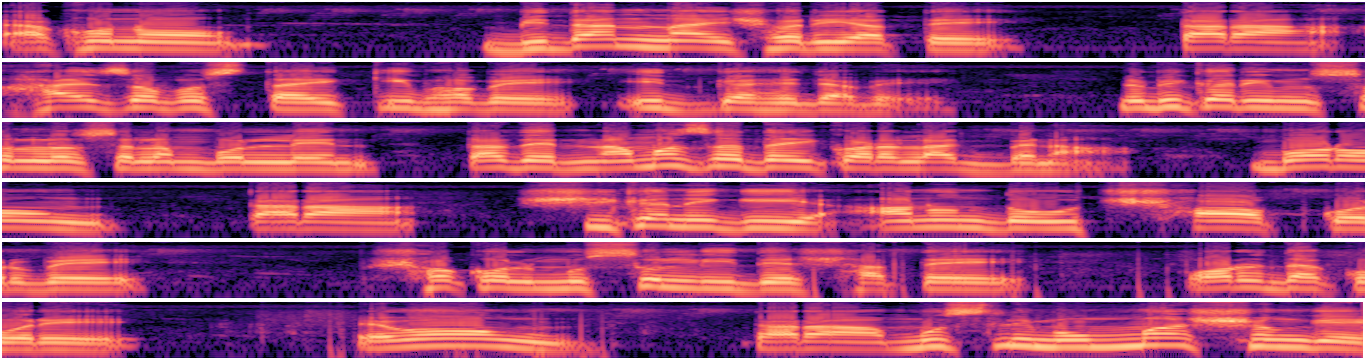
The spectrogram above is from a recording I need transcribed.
এখনও বিধান নাই শরিয়াতে, তারা হায়জ অবস্থায় কীভাবে ঈদগাহে যাবে? নবী করিম সাল্লা সাল্লাম বললেন, তাদের নামাজ আদায় করা লাগবে না, বরং তারা সেখানে গিয়ে আনন্দ উৎসব করবে, সকল মুসল্লিদের সাথে পর্দা করে, এবং তারা মুসলিম উম্মার সঙ্গে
